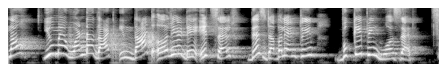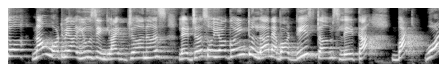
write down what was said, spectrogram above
Now, you may wonder that in that earlier day itself, this double entry bookkeeping was there. So now what we are using like journals, ledgers. So you are going to learn about these terms later. But what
